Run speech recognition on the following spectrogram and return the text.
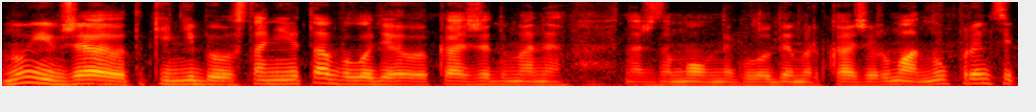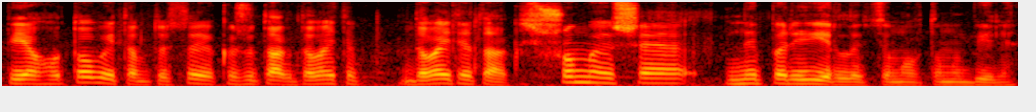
Ну і вже такий ніби останній етап Володя каже до мене, наш замовник Володимир каже: Роман, ну в принципі я готовий там, то все. Я кажу, так, давайте, давайте так. Що ми ще не перевірили в цьому автомобілі?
